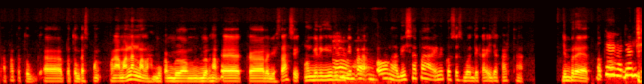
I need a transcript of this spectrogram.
apa petug- eh, petugas peng- pengamanan malah, bukan belum belum sampai ke registrasi, mau gini gini gini Mm, pak, mm. oh nggak bisa pak, ini khusus buat DKI Jakarta, jebret. oke nggak jadi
